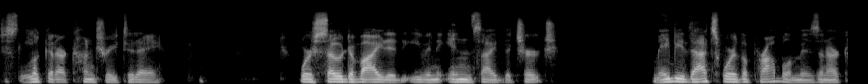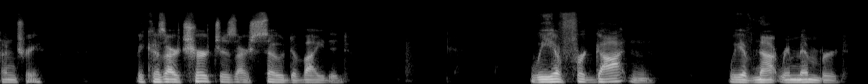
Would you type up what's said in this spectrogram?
Just look at our country today we're so divided even inside the church. Maybe that's where the problem is in our country because our churches are so divided. We have forgotten, we have not remembered.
